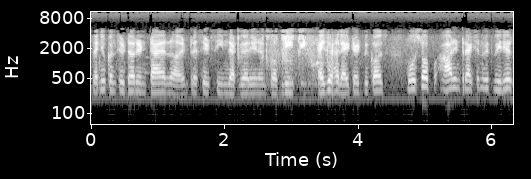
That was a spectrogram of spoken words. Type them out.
when you consider entire uh, interest rate scene that we are in and probably as you highlighted because most of our interaction with various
